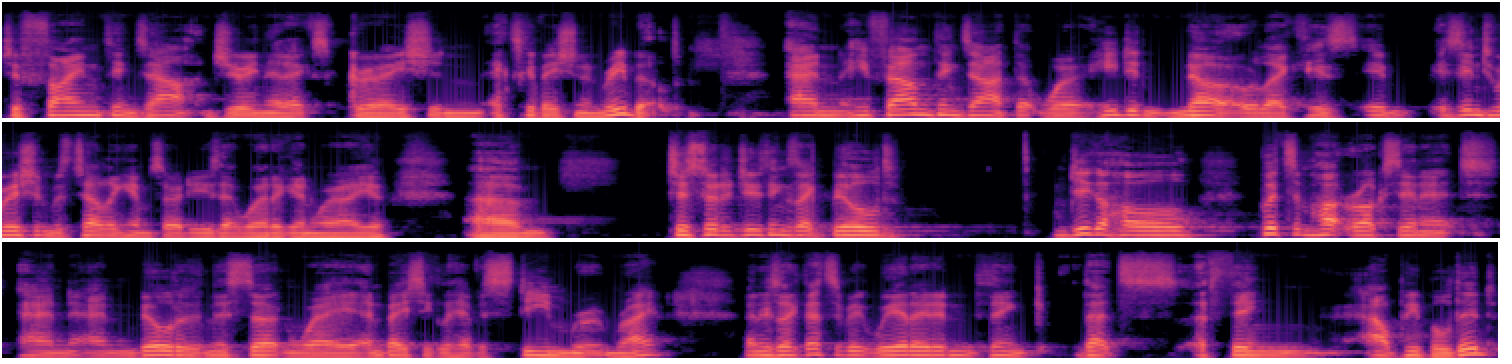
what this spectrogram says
to find things out during that excavation, excavation and rebuild. And he found things out that were he didn't know, like his his intuition was telling him. Sorry to use that word again. Where are you? Um, to sort of do things like build dig a hole, put some hot rocks in it, and and build it in this certain way, and basically have a steam room, right? And he's like, "That's a bit weird. I didn't think that's a thing our people did."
